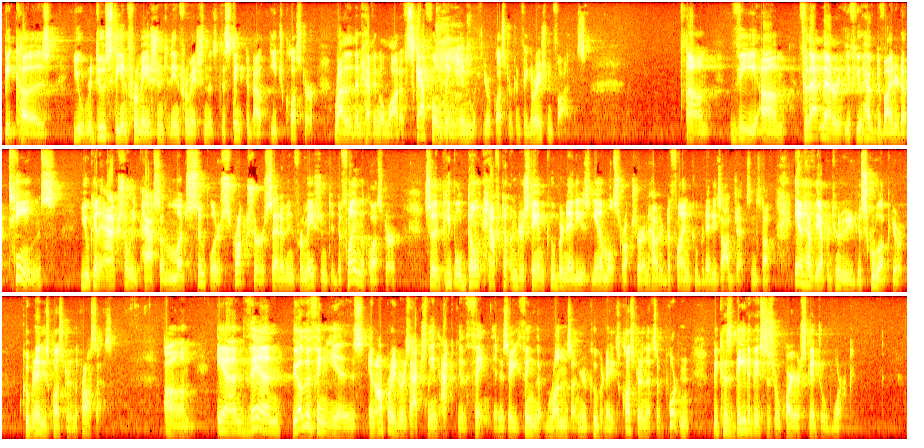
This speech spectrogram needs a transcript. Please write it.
because you reduce the information to the information that's distinct about each cluster rather than having a lot of scaffolding in with your cluster configuration files. Um, the, um, for that matter, if you have divided up teams, you can actually pass a much simpler structure set of information to define the cluster so that people don't have to understand Kubernetes YAML structure and how to define Kubernetes objects and stuff and have the opportunity to screw up your Kubernetes cluster in the process. Um, and then the other thing is an operator is actually an active thing. It is a thing that runs on your Kubernetes cluster and that's important because databases require scheduled work.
